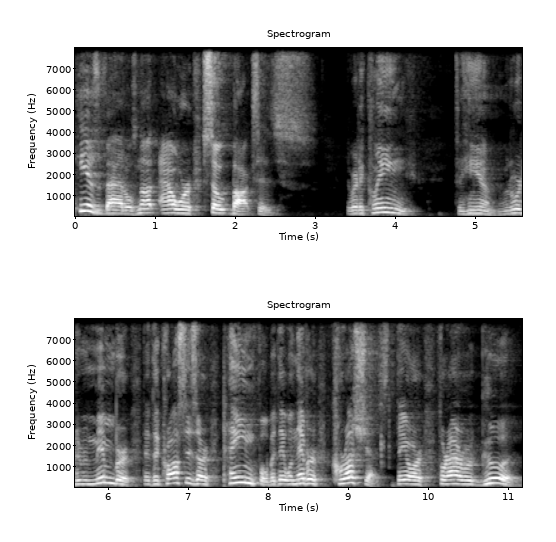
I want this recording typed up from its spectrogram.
His battles, not our soapboxes. We're to cling to Him. We're to remember that the crosses are painful, but they will never crush us. They are for our good.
